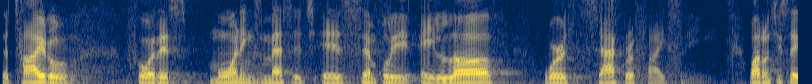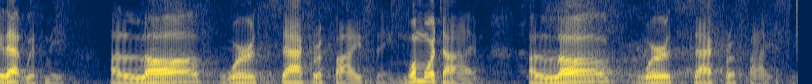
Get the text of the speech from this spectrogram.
The title for this morning's message is simply A Love Worth Sacrificing. Why don't you say that with me? A love worth sacrificing. One more time. A love worth sacrificing.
